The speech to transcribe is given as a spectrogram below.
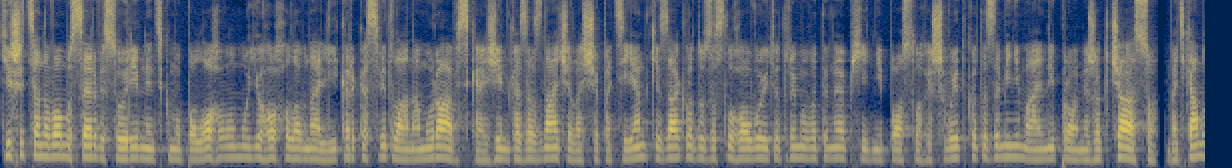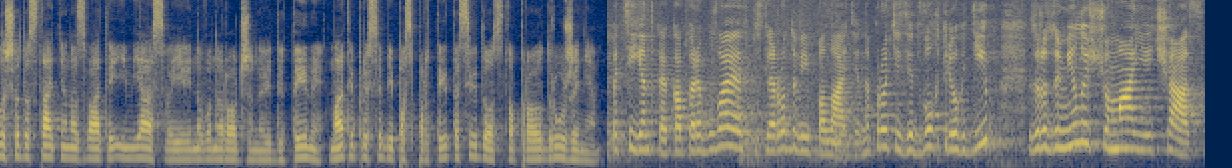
Тішиться новому сервісу у Рівненському пологовому його головна лікарка Світлана Муравська. Жінка зазначила, що пацієнтки закладу заслуговують отримувати необхідні послуги швидко та за мінімальний проміжок часу. Батькам лише достатньо назвати ім'я своєї новонародженої дитини, мати при собі паспорти та свідоцтва про одруження. Пацієнтка, яка перебуває в післяродовій палаті на протязі двох-трьох діб, зрозуміло, що має час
